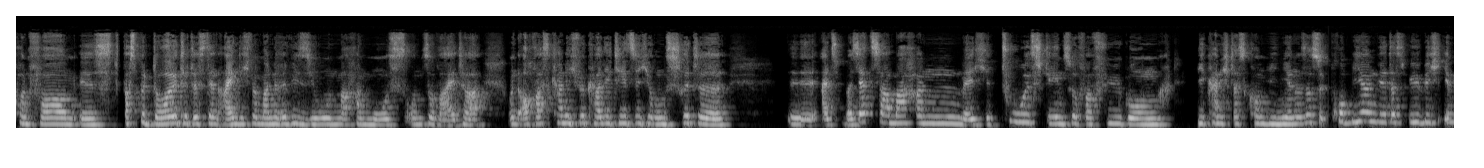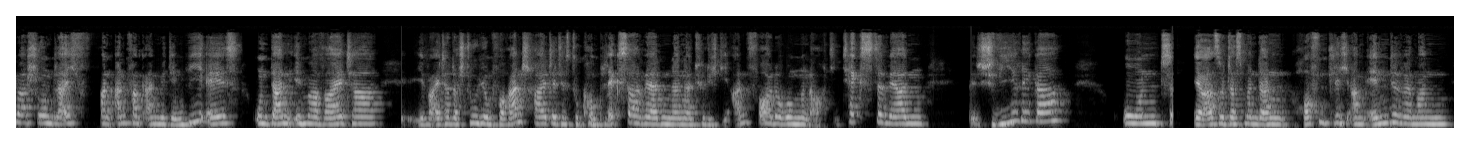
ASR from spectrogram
konform ist. Was bedeutet es denn eigentlich, wenn man eine Revision machen muss und so weiter? Und auch was kann ich für Qualitätssicherungsschritte äh, als Übersetzer machen? Welche Tools stehen zur Verfügung? Wie kann ich das kombinieren? Also das probieren wir, das übe ich immer schon gleich von Anfang an mit den VAs und dann immer weiter. Je weiter das Studium voranschreitet, desto komplexer werden dann natürlich die Anforderungen und auch die Texte werden schwieriger. Und ja, so dass man dann hoffentlich am Ende, wenn man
